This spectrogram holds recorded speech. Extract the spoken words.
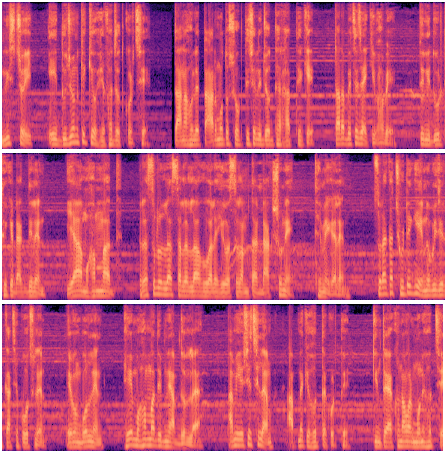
নিশ্চয়ই, এই দুজনকে কেউ হেফাজত করছে। তা না হলে তার মতো শক্তিশালী যোদ্ধার হাত থেকে তারা বেঁচে যায় কীভাবে? তিনি দূর থেকে ডাক দিলেন, ইয়া মুহাম্মদ! রাসূলুল্লাহ সাল্লাল্লাহু আলহি ওয়াসাল্লাম তার ডাক শুনে থেমে গেলেন। সুরাকা ছুটে গিয়ে নবীজির কাছে পৌঁছলেন এবং বললেন, হে মোহাম্মদ ইবনে আব্দুল্লাহ, আমি এসেছিলাম আপনাকে হত্যা করতে, কিন্তু এখন আমার মনে হচ্ছে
